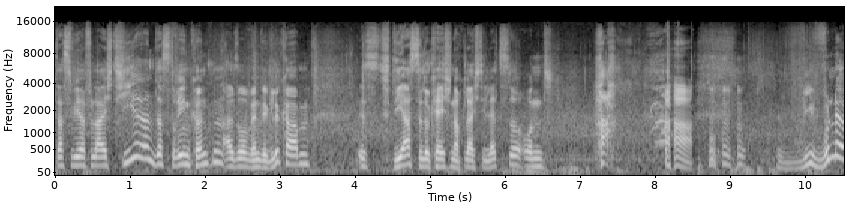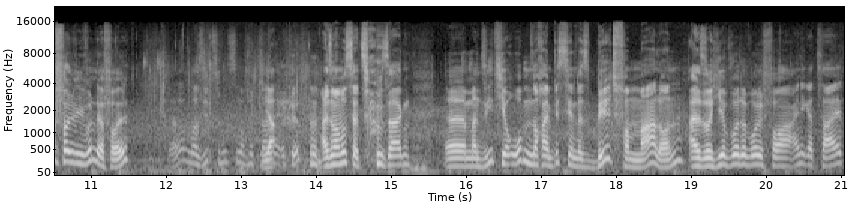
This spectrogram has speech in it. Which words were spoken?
dass wir vielleicht hier das drehen könnten. Also wenn wir Glück haben, ist die erste Location auch gleich die letzte und ha! Wie wundervoll, wie wundervoll. Ja, man sieht zumindest noch eine kleine Ja. Ecke. Also man muss dazu sagen, äh, man sieht hier oben noch ein bisschen das Bild vom Marlon. Also hier wurde wohl vor einiger Zeit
